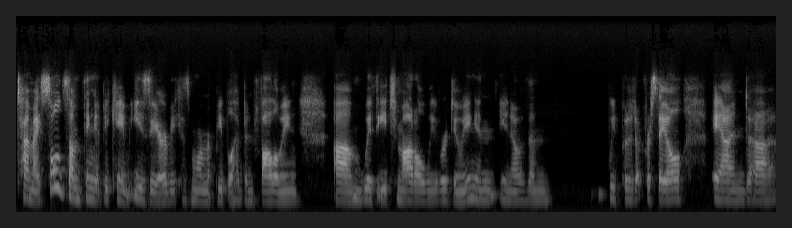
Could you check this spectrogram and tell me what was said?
time I sold something, it became easier because more and more people had been following um, with each model we were doing, and you know, then we'd put it up for sale and uh,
